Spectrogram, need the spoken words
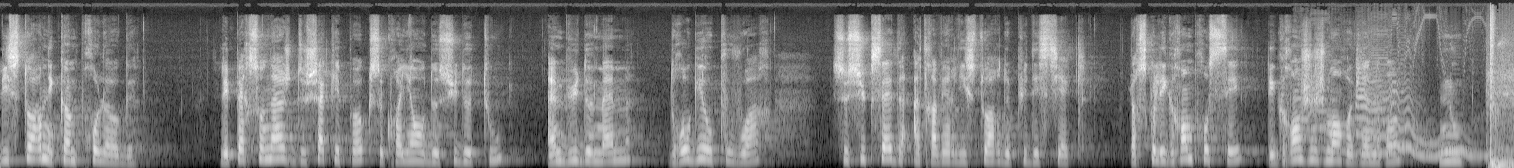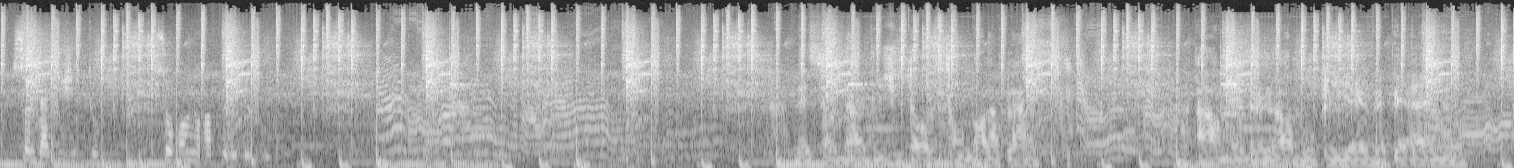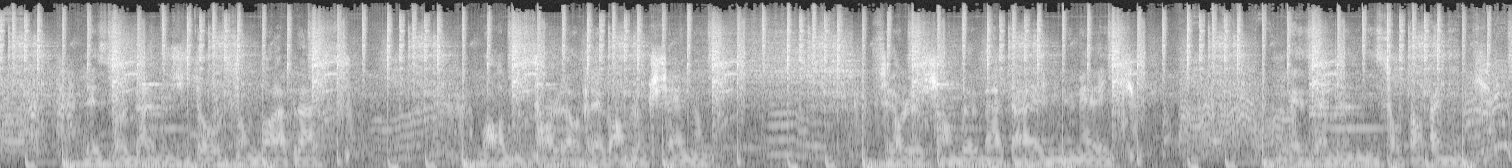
L'histoire n'est qu'un prologue. Les personnages de chaque époque, se croyant au-dessus de tout, imbus d'eux-mêmes, drogués au pouvoir, se succèdent à travers l'histoire depuis des siècles. Lorsque les grands procès, les grands jugements reviendront, nous, soldats digitaux, saurons nous rappeler de vous. Les soldats digitaux sont dans la place, armés de VPN. Les soldats digitaux sont dans la place, brandissant leur grève en blockchain. Sur le champ de bataille numérique, les ennemis sont en panique.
